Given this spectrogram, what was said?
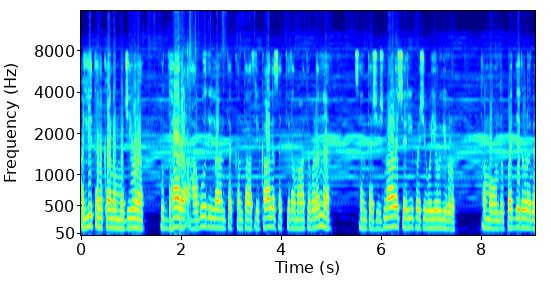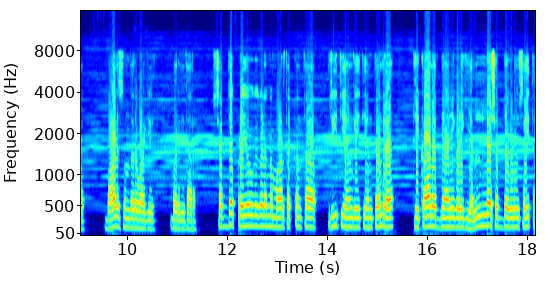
ಅಲ್ಲಿ ತನಕ ನಮ್ಮ ಜೀವನ ಉದ್ಧಾರ ಆಗೋದಿಲ್ಲ ಅಂತಕ್ಕಂಥ ತ್ರಿಕಾಲ ಸತ್ಯದ ಮಾತುಗಳನ್ನು ಸಂತ ಶಿಶುನಾಳ ಶರೀಫ ಶಿವಯೋಗಿಗಳು ತಮ್ಮ ಒಂದು ಪದ್ಯದೊಳಗೆ ಭಾಳ ಸುಂದರವಾಗಿ ಬರೆದಿದ್ದಾರೆ. ಶಬ್ದ ಪ್ರಯೋಗಗಳನ್ನು ಮಾಡ್ತಕ್ಕಂಥ ರೀತಿ ಹೆಂಗೈತಿ ಅಂತಂದ್ರೆ ತ್ರಿಕಾಲ ಜ್ಞಾನಿಗಳಿಗೆ ಎಲ್ಲ ಶಬ್ದಗಳು ಸಹಿತ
